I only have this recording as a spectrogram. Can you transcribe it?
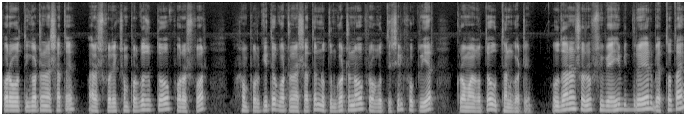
পরবর্তী ঘটনার সাথে পারস্পরিক সম্পর্কযুক্ত ও পরস্পর সম্পর্কিত ঘটনার সাথে নতুন ঘটনা ও প্রগতিশীল প্রক্রিয়ার ক্রমাগত উত্থান ঘটে। উদাহরণস্বরূপ সিপাহী বিদ্রোহের ব্যর্থতায়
